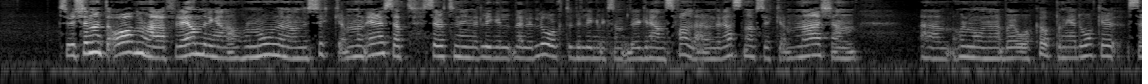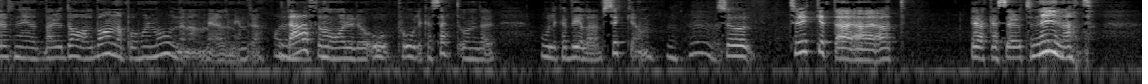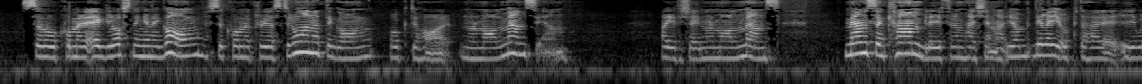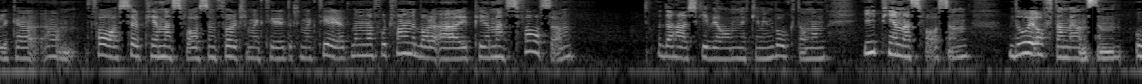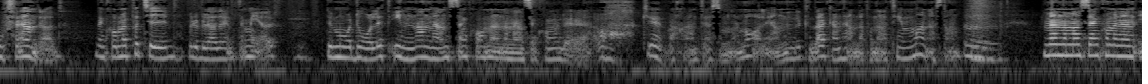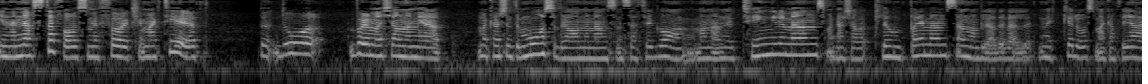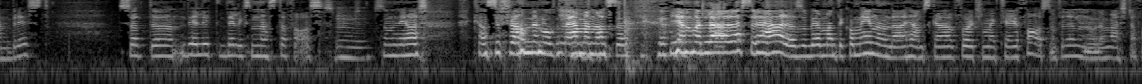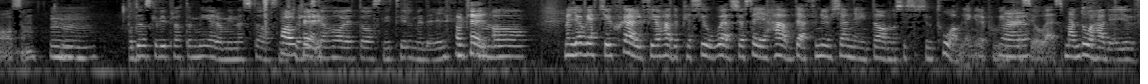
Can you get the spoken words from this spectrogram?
Så du känner inte av de här förändringarna av hormonerna under cykeln. Men är det så att serotoninet ligger väldigt lågt och det ligger liksom, det är gränsfall där under resten av cykeln. När sen ehm, hormonerna börjar åka upp och ner, då åker serotoninet berg och dalbana på hormonerna mer eller mindre. Och därför mår du då på olika sätt under olika delar av cykeln. Så tricket där är att öka serotoninet så kommer ägglossningen igång, så kommer progesteronet igång och du har normal mens igen. Ja, i och för sig normal mens. Mensen kan bli för de här tjejerna, jag delar ju upp det här i olika um, faser, PMS-fasen, förklimakteriet och klimakteriet. Men om man fortfarande bara är i PMS-fasen, och det här skriver jag om mycket i min bok då, men i PMS-fasen, då är ofta mensen oförändrad. Den kommer på tid och du blöder inte mer. du mår dåligt innan mensen kommer. Och när mensen kommer då är det, åh gud vad skönt jag är som normal igen. Det där kan hända på några timmar nästan. Mm. Men när man sen kommer in i nästa fas som är förklimakteriet. Då, då börjar man känna mer att man kanske inte mår så bra när mensen sätter igång. Man har nu tyngre mens, man kanske har klumpar i mensen, man blöder väldigt mycket då så man kan få järnbrist. Så att eh, det är lite, det är liksom nästa fas. Mm. Som ni har, kan se fram emot. Nej men alltså, genom att lära sig det här och så behöver man inte komma in i den där hemska förklimakteriefasen för den är nog den värsta fasen. Mm. Och den ska vi prata mer om i nästa avsnitt. För Okej. vi ska ha ett avsnitt till med dig. Okej. Ja. Men jag vet ju själv, för jag hade PCOS, så jag säger hade, för nu känner jag inte av några sy- symptom längre på min Nej. PCOS. Men då hade jag ju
